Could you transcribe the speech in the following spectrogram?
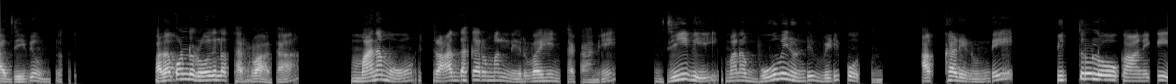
ఆ జీవి ఉంటుంది. పదకొండు రోజుల తర్వాత మనము శ్రాద్ధకర్మలు నిర్వహించగానే జీవి మన భూమి నుండి విడిపోతుంది. అక్కడి నుండి పితృలోకానికి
